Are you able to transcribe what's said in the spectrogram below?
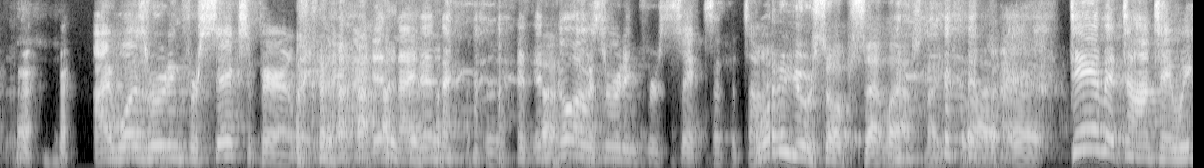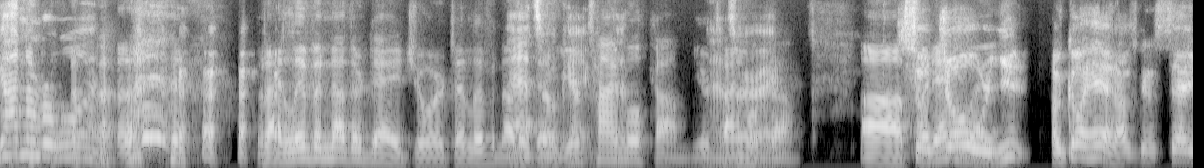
I was rooting for six. Apparently, I didn't. I didn't. I didn't know I was rooting for six at the time. What are you so upset last night? right, right. Damn it, Dante! We got number one. but I live another day, George. I live another That's day. Okay. Your time that, will come. Your time will come. Uh, so, anyway, Joel, were you? Oh, go ahead. I was going to say.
